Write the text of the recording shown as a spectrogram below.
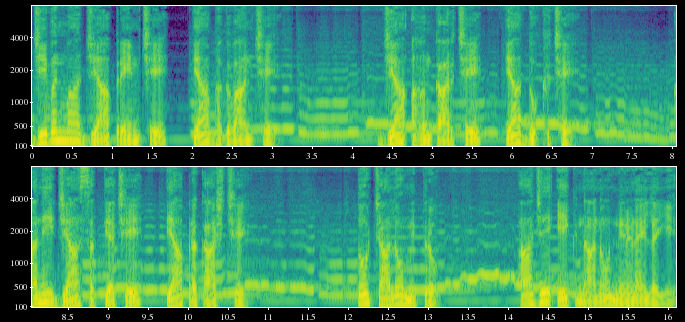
જીવનમાં જ્યાં પ્રેમ છે, ત્યાં ભગવાન છે. જ્યાં અહંકાર છે, ત્યાં દુઃખ છે. અને જ્યાં સત્ય છે, ત્યાં પ્રકાશ છે. તો ચાલો મિત્રો આજે એક નાનો નિર્ણય લઈએ.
